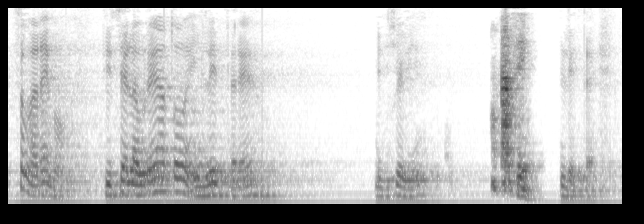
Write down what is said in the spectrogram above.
Insomma, Remo, ti sei laureato in lettere? Mi dicevi? Sì. In lettere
